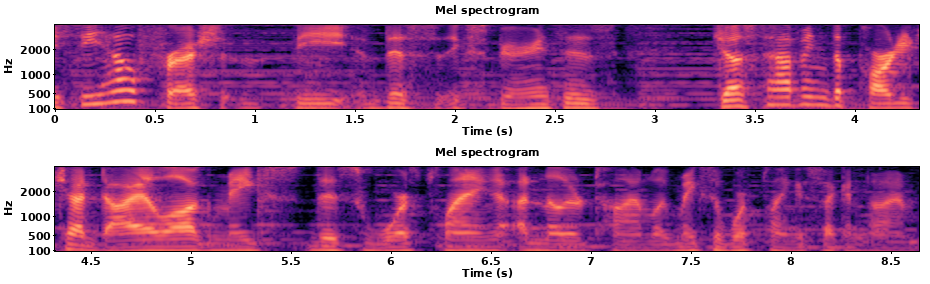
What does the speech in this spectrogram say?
You see how fresh the this experience is? just having the party chat dialogue makes this worth playing another time, like makes it worth playing a second time.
